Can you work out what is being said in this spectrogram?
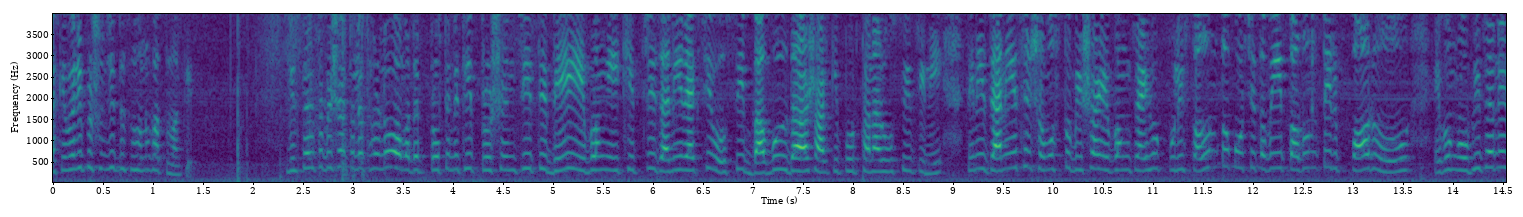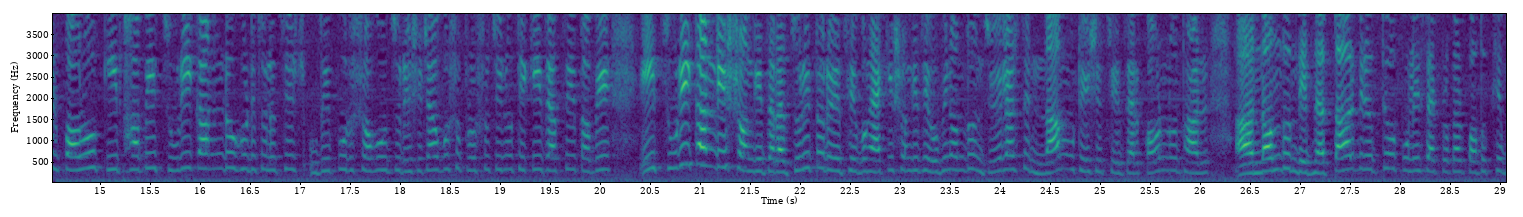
একেবারে প্রসঞ্জিত ধন্যবাদ তোমাকে। বিস্তারিত বিষয় তুলে ধরলো আমাদের প্রতিনিধি প্রসেনজিৎ দে এবং এই ক্ষেত্রে জানিয়ে রাখছি ওসি বাবুল দাস, আরকিপুর থানার ওসি যিনি, তিনি জানিয়েছেন সমস্ত বিষয় এবং যাই হোক পুলিশ তদন্ত করছে। তবে এই তদন্তের পরও এবং অভিযানের পরও কীভাবে চুরি কাণ্ড ঘটে চলেছে উদয়পুর শহর জুড়ে সেটা অবশ্য প্রশ্নচিহ্ন থেকেই যাচ্ছে। তবে এই চুরি কাণ্ডের সঙ্গে যারা জড়িত রয়েছে এবং একই সঙ্গে যে অভিনন্দন জুয়েলার্সের নাম উঠে এসেছে, যার কর্ণধার নন্দন দেবনাথ, তার বিরুদ্ধেও পুলিশ এক প্রকার পদক্ষেপ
